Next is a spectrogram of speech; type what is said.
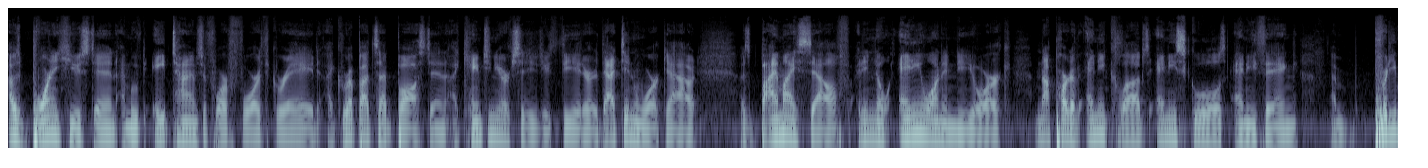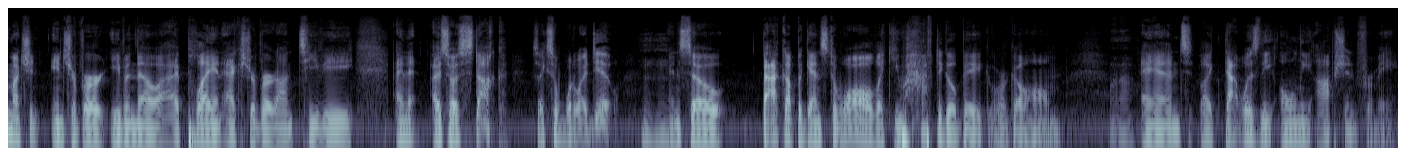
I was born in Houston. I moved eight times before fourth grade. I grew up outside Boston. I came to New York City to do theater. That didn't work out. I was by myself. I didn't know anyone in New York. I'm not part of any clubs, any schools, anything. I'm pretty much an introvert, even though I play an extrovert on TV. And I, so I was stuck. It's like, so what do I do? Mm-hmm. And so back up against a wall, like you have to go big or go home and like that was the only option for me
